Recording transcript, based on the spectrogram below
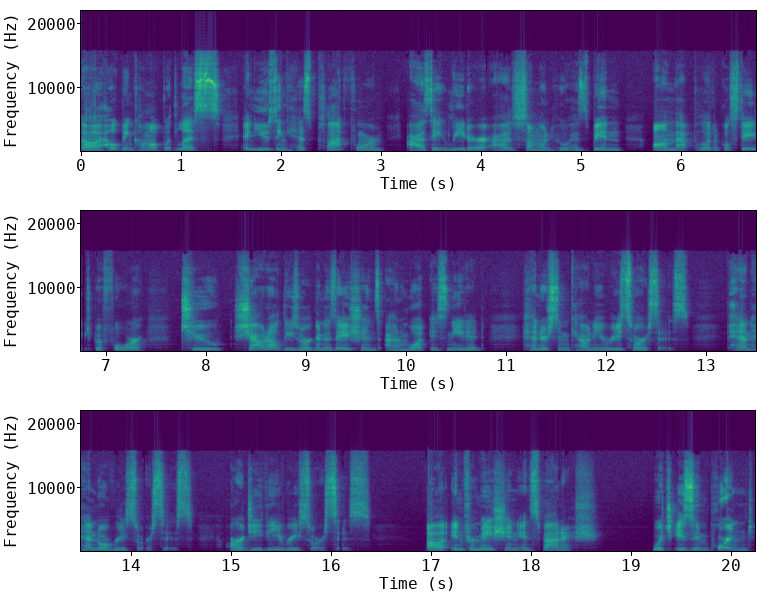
Uh, helping come up with lists and using his platform as a leader, as someone who has been on that political stage before, to shout out these organizations and what is needed. Henderson County Resources, Panhandle Resources, RGV Resources, uh, information in Spanish, which is important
